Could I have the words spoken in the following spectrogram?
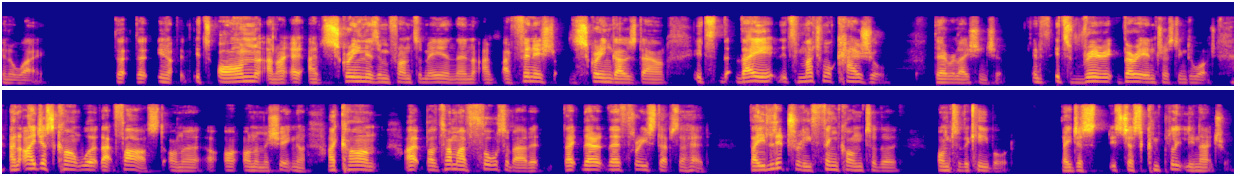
in a way. That, that you know it's on and I, I screen is in front of me and then I, I finish the screen goes down it's they it's much more casual their relationship. And it's, it's very, very interesting to watch. And I just can't work that fast on a on, a machine. No, I can't. I, by the time I've thought about it, they, they're they're three steps ahead. They literally think onto the onto the keyboard. They just it's just completely natural.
